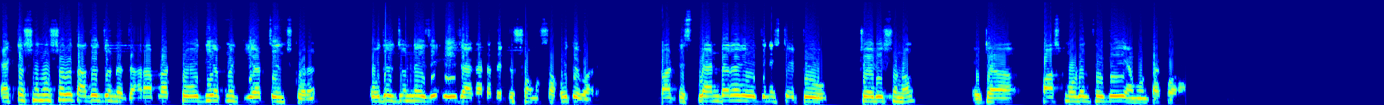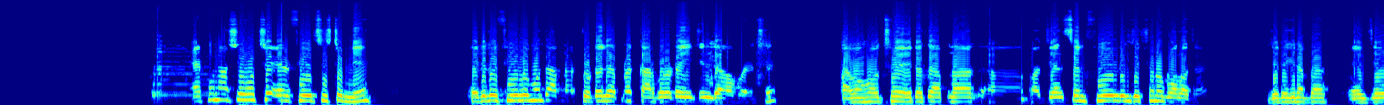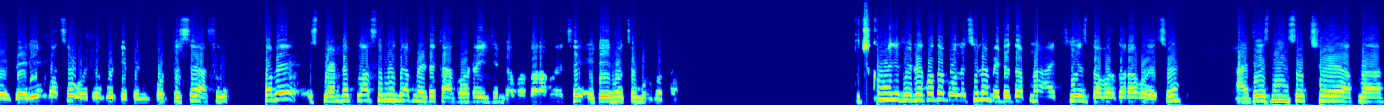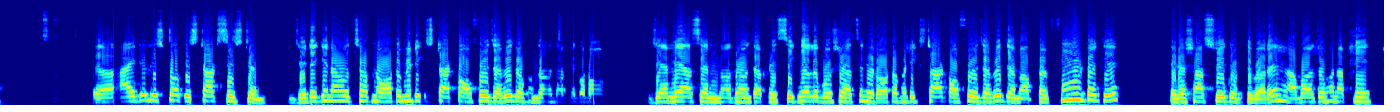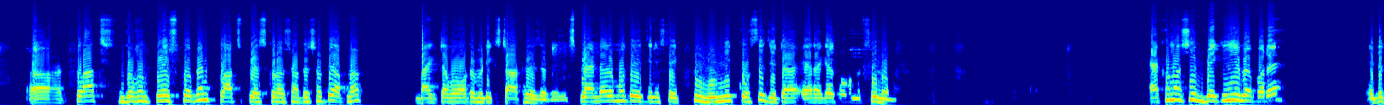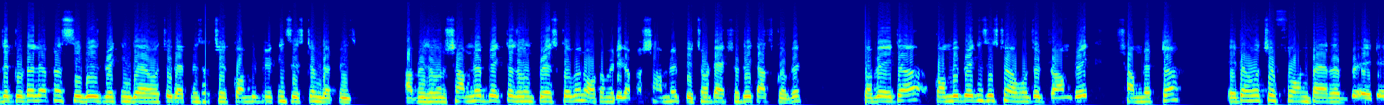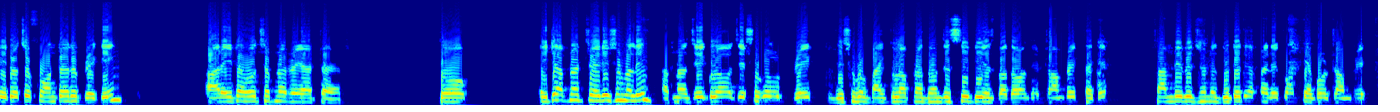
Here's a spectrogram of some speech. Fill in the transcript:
একটা সমস্যা হবে তাদের জন্য, যারা আপনার টো দিয়ে আপনার গিয়ার চেঞ্জ করেন ওদের জন্য এই যে, এই জায়গাটাতে একটু সমস্যা হতে পারে। বাট স্প্লেন্ডারের এই জিনিসটা একটু ট্রেডিশনাল এটা ফার্স্ট মডেল থেকেই এমনটা করা। এখন আসে হচ্ছে এর ফিউল সিস্টেম নিয়ে। এটাতে ফিউলের মধ্যে আপনার টোটালি আপনার কার্বোরেটর ইঞ্জিন দেওয়া হয়েছে। এবং হচ্ছে এটাতে আপনার জেনসেন ফিউল ইনজেকশনও বলা যায়। যেটা কিনা আপনার এর যে ভেরিয়েন্ট আছে, ওইটার উপর ডিপেন্ড করতেছে আসলে। তবে স্প্লেন্ডার প্লাস এর মধ্যে আপনার এটা কার্বোরেটর ইঞ্জিন ব্যবহার করা হয়েছে, এটাই হচ্ছে মূল কথা। কিছুক্ষণ আগে যেটার কথা বলেছিলাম, এটাতে আপনার আইথিএস ব্যবহার করা হয়েছে। আইথিএস মিনস হচ্ছে আপনার আইডল স্টপ স্টার্ট সিস্টেম যেটা কিনা হচ্ছে আপনার অটোমেটিক স্টার্ট অফ হয়ে যাবে যখন ধরেন আপনি কোনো জ্যামে আছেন বা ধরুন আপনি সিগন্যালে বসে আছেন এটা অটোমেটিক স্টার্ট অফ হয়ে যাবে যেন আপনার ফিউলটাকে এটা সাশ্রয় করতে পারে। আবার যখন আপনি ক্লাচ যখন প্রেস করবেন ক্লাচ প্রেস করার সাথে সাথে আপনার বাইকটা আবার অটোমেটিক স্টার্ট হয়ে যাবে। স্প্লেন্ডারের মধ্যে এই জিনিসটা একটু ইউনিক করছে, যেটা এর আগে কখনো ছিল না। এখন আসি ব্রেকিং এর ব্যাপারে। এটাতে টোটালি আপনার সিবিএস ব্রেকিং দেওয়া হচ্ছে দ্যাট মিনস হচ্ছে combi braking system that means আপনি যখন সামনের ব্রেকটা যখন প্রেস করবেন অটোমেটিক আপনার সামনের পেছনটা একসাথেই কাজ করবে। তবে এটা কম্বি ব্রেকিং সিস্টেম এবং হচ্ছে ড্রাম ব্রেক সামনেরটা, এটা হচ্ছে ফ্রন্ট টায়ারের এটা হচ্ছে ফ্রন্ট টায়ারের ব্রেকিং আর এটা হচ্ছে আপনার রেয়ার টায়ার তো এটা আপনার ট্রেডিশনালি আপনার যেগুলো, যে সকল ব্রেক যে সকল বাইকগুলো আপনার ধরুন যে সিবিএস বা ধরুন যে ড্রাম ব্রেক থাকে সামনে পেছনে দুটোতে আপনার এরকম কেবল ড্রাম ব্রেক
